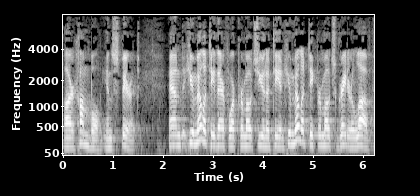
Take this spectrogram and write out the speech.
are humble in spirit. And humility, therefore, promotes unity, and humility promotes greater love,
